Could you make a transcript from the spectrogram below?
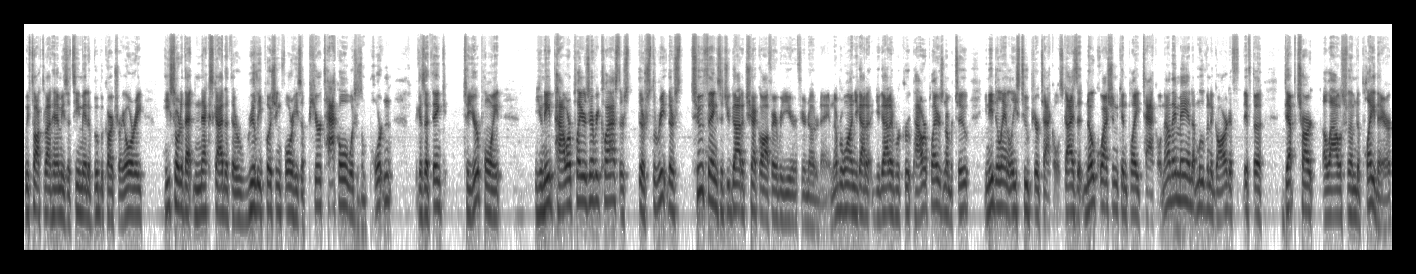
We've talked about him. He's a teammate of Boubacar Traore. He's sort of that next guy that they're really pushing for. He's a pure tackle, which is important because I think to your point, you need power players every class. There's there's three there's two things that you got to check off every year if you're Notre Dame. Number one, you got to you got to recruit power players. Number two, you need to land at least two pure tackles, guys that no question can play tackle. Now they may end up moving to guard if if the depth chart allows for them to play there,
